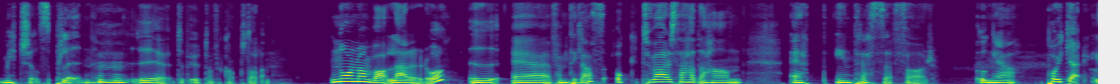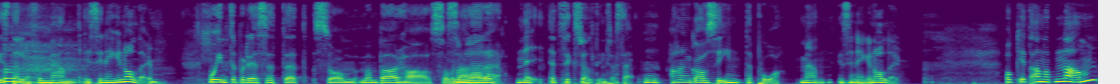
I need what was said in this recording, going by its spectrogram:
Mitchells Plain, Mhm. i, typ utanför Kapstaden. Norman var lärare då i eh, femte klass och tyvärr så hade han ett intresse för unga pojkar istället för män i sin egen ålder. Och inte på det sättet som man bör ha som, Som lärare. lärare, nej, ett sexuellt intresse. Han gav sig inte på män i sin egen ålder. Och ett annat namn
